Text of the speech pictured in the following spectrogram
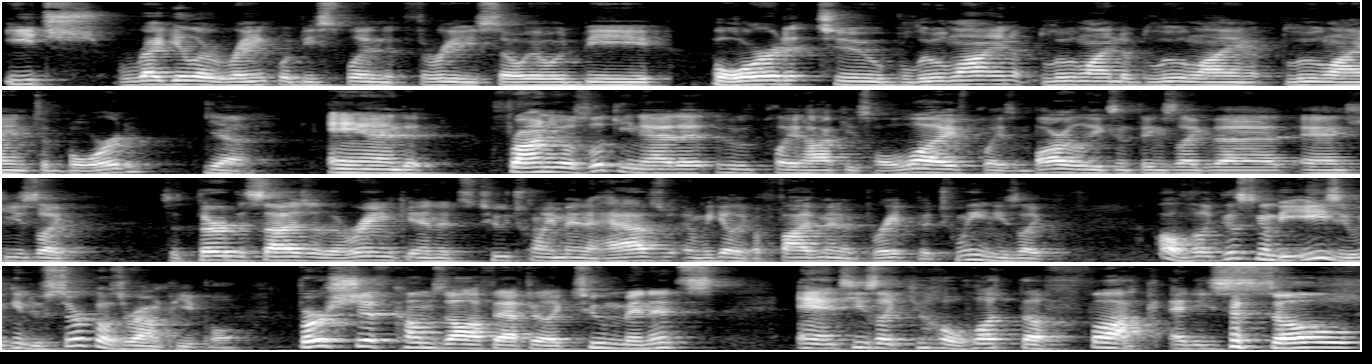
each regular rink would be split into three. So it would be board to blue line, blue line to blue line, blue line to board. yeah, And Franjo's looking at it, who played hockey his whole life, plays in bar leagues and things like that, and he's like, it's a third the size of the rink, and it's two 20 minute halves, and we get like a five minute break between. He's like, oh, like this is gonna be easy. We can do circles around people. First shift comes off after like two minutes, and he's like, yo, what the fuck? And he's so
